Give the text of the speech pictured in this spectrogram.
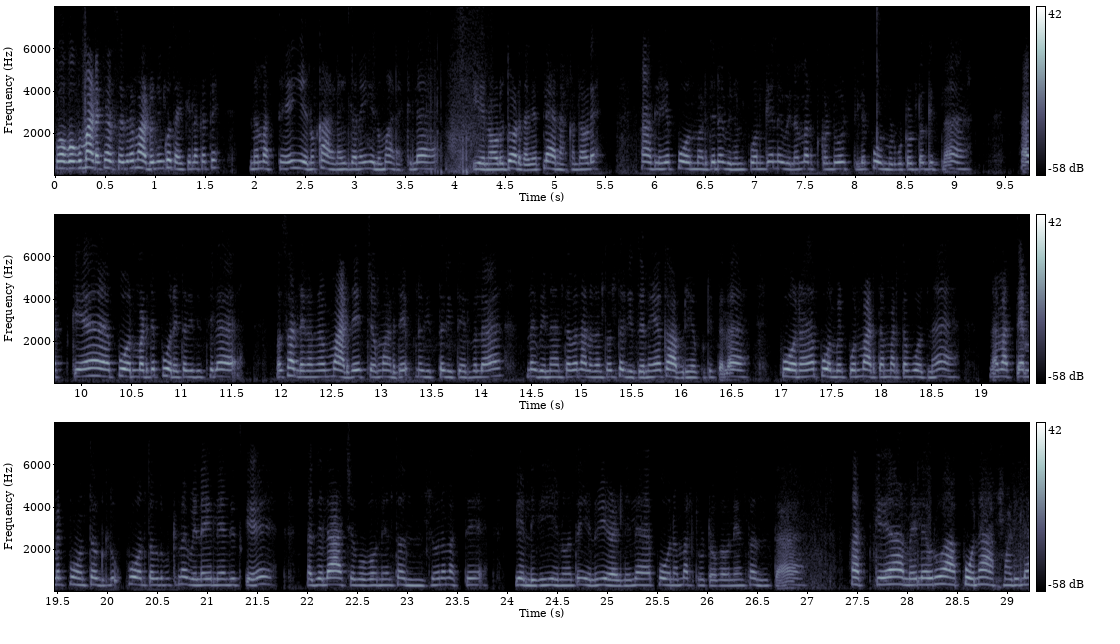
ಹೋಗೋಗು ಮಾಡೋ ಕೆಲಸ ಇದ್ರೆ ಮಾಡು, ನಿಂಗೆ ಗೊತ್ತಾಗಿಲ್ಲ ಕತೆ. ನಮ್ಮ ಅತ್ತೆ ಏನು ಕಾರಣ ಇದ್ದಾನೆ ಏನು ಮಾಡಕ್ಕಿಲ್ಲ. ದೊಡ್ಡ ದೊಡ್ಡದಾಗೆ ಪ್ಲಾನ್ ಹಾಕೊಂಡವಳೆ. ಆಗ್ಲೇ ಫೋನ್ ಮಾಡಿದೆ ನವೀನ ಫೋನ್ಗೆ ನವೀನ ಮರ್ತ್ಕೊಂಡು ಒಟ್ಟಿಲೆ ಫೋನ್ ಮಾಡ್ಬಿಟ್ಟು ಹೊಂಟೋಗಿದ್ನ. ಅದಕ್ಕೆ ಫೋನ್ ಮಾಡಿದೆ ಫೋನೇ ತೆಗಿತಿಲ್ಲ ಸಂಡೆ ನಾನು ಮಾಡಿದೆ ಹೆಚ್ಚ ಮಾಡಿದೆ. ನಗಿ ತೆಗಿತಾ ಇಲ್ವಲ್ಲ ನವೀನ ಅಂತವ ನನಗಂತ ತೆಗಿತಾನೆ ಗಾಬರಿ ಆಗ್ಬಿಟ್ಟಿತ್ತಲ್ಲ. ಫೋನ ಫೋನ್ ಮೇಲೆ ಫೋನ್ ಮಾಡ್ತಾ ಮಾಡ್ತಾ ಹೋದ್ನ. ನಾನು ಮತ್ತೆ ಆಮೇಲೆ ಫೋನ್ ತೆಗ್ದು ಫೋನ್ ತೆಗೆದ್ಬಿಟ್ಟು ನವೀನ ಇಲ್ಲಿ ಅಂದಿದ್ಕೆ. ಅದೆಲ್ಲ ಆಚೆಗೆ ಹೋಗೋಣ ಅಂತ ಅಂದ್ಲು ನಮ್ಮ ಮತ್ತೆ ಎಲ್ಲಿಗೆ, ಏನು ಅಂತ ಏನು ಹೇಳಲಿಲ್ಲ. ಫೋನ ಮರ್ತ್ಬಿಟ್ಟು ಹೋಗವನೆ ಅಂತ ಅಂತ ಅದಕ್ಕೆ ಆಮೇಲೆ ಅವರು ಆ ಫೋನ ಆಫ್ ಮಾಡಿಲ್ಲ.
